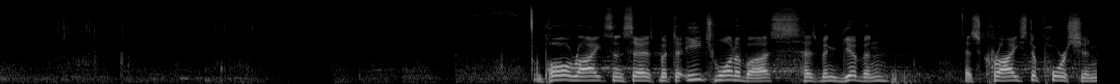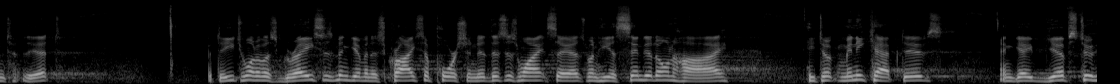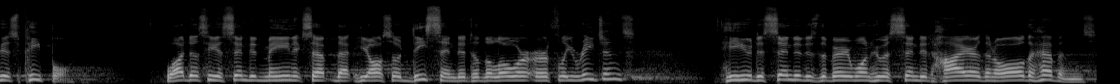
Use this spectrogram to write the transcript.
Paul writes and says, But to each one of us has been given, as Christ apportioned it, but to each one of us grace has been given as Christ apportioned it. This is why it says, When he ascended on high, he took many captives and gave gifts to his people. What does he ascended mean except that he also descended to the lower earthly regions? He who descended is the very one who ascended higher than all the heavens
